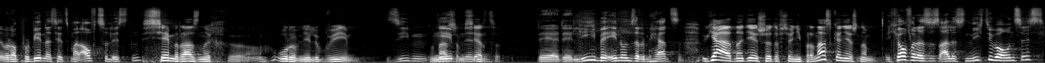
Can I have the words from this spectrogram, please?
oder probieren das jetzt mal aufzulisten. Семь разных э, уровней любви Sieben в нашем Ebenen сердце. der, der Liebe in unserem Herzen. Я надеюсь, что это все не про нас, конечно, Ich hoffe, dass es alles nicht über uns ist,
